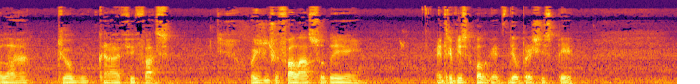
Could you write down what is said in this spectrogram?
Olá, Diogo, canal F Fácil. Hoje a gente vai falar sobre a entrevista que o Paulo Guedes deu para XP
